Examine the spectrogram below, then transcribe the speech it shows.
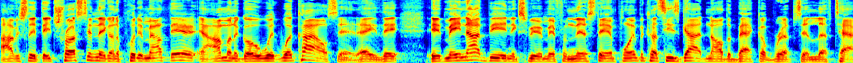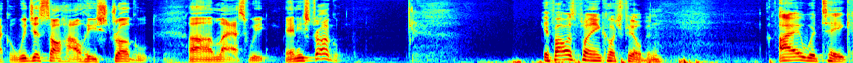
obviously, if they trust him, they're going to put him out there. And I'm going to go with what Kyle said. Hey, they it may not be an experiment from their standpoint because he's gotten all the backup reps at left tackle. We just saw how he struggled uh, last week, and he struggled. If I was playing Coach Philbin, I would take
